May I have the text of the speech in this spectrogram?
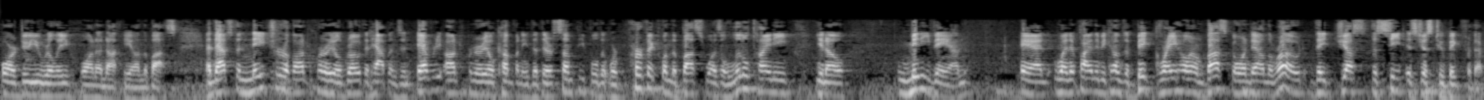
or do you really want to not be on the bus? And that's the nature of entrepreneurial growth. that happens in every entrepreneurial company that there are some people that were perfect when the bus was a little tiny, you know, minivan and when it finally becomes a big Greyhound bus going down the road, they just the seat is just too big for them.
